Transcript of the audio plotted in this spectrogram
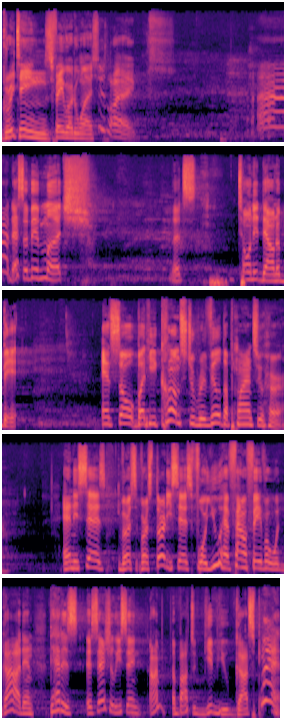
Greetings, favored one. She's like, Ah, that's a bit much. Let's tone it down a bit. And so, but he comes to reveal the plan to her. And he says, verse, verse 30 says, For you have found favor with God. And that is essentially saying, I'm about to give you God's plan.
